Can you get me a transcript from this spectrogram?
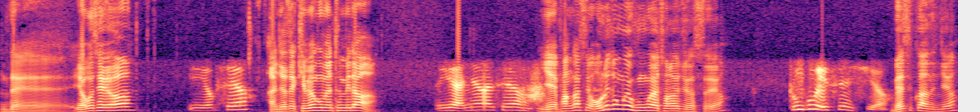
네, 여보세요? 예, 여보세요? 안녕하세요. 김영구 멘토입니다. 예, 안녕하세요. 예, 반갑습니다. 어느 종목에 궁금해 전화 주셨어요? 동국 에센시요. 매수가는요?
